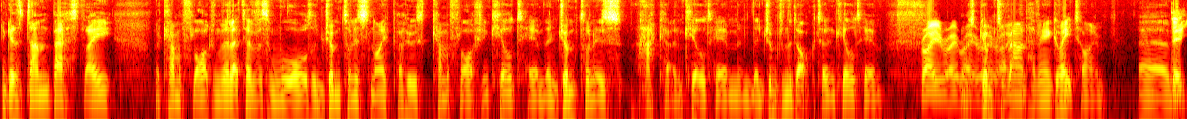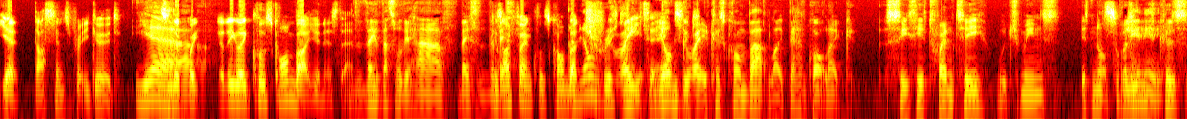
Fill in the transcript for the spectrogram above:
against Dan Best, they were camouflaged and they leapt over some walls and jumped on his sniper who's camouflaged and killed him. Then jumped on his hacker and killed him, and then jumped on the doctor and killed him. right, right, And right, just right, jumped right. around having a great time. Um, yeah, that sounds pretty good. yeah, So they're, quite, are they like close combat units then? they, that's what they have. Basically, Because I found close combat They're tricky great. They're not great at close combat. Like they have got like CC of twenty, which means it's not It's brilliant okay. because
